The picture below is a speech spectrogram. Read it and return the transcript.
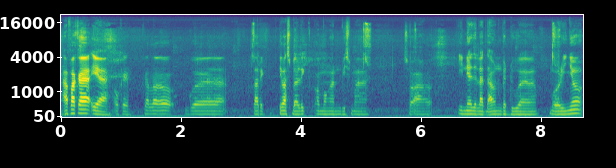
Apakah ya, oke. Kalau gua tarik kilas balik omongan Bisma soal ini adalah tahun kedua Mourinho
